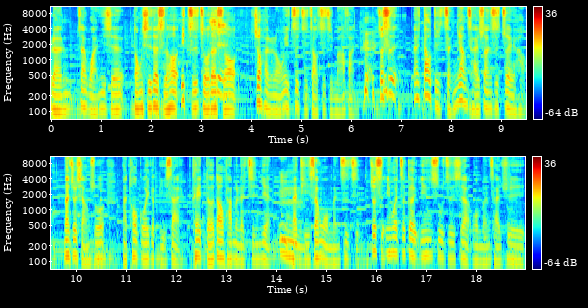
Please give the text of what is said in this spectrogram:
人在玩一些东西的时候，一执着的时候，就很容易自己找自己麻烦。就是哎，到底怎样才算是最好？那就想说，啊，透过一个比赛。可以得到他们的经验，嗯，来提升我们自己。就是因为这个因素之下，我们才去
